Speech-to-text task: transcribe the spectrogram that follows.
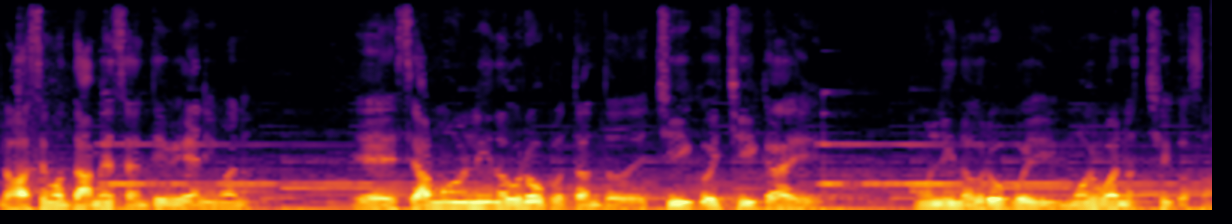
los hacemos también sentir bien y bueno, eh, se armó un lindo grupo, tanto de chicos y chicas, y un lindo grupo y muy buenos chicos son.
